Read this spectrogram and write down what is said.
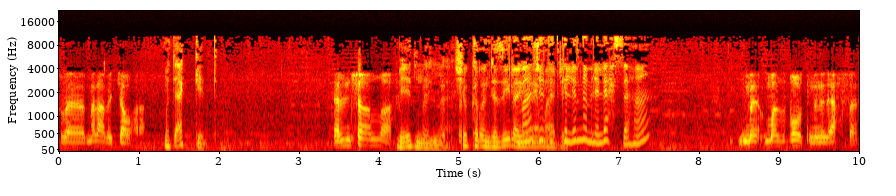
في ملعب الجوهرة. متأكد؟ إن شاء الله. بإذن الله. شكرا جزيلا يا ماجد ماجد. تكلمنا من الأحساء ها؟ م- مزبوط من الإحساء.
